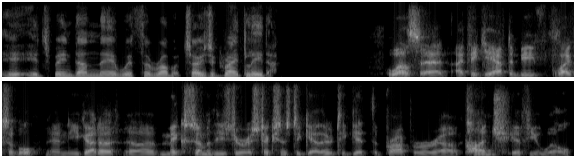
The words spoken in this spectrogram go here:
it, has been done there with Robert. So he's a great leader. Well said. I think you have to be flexible and you got to uh, mix some of these jurisdictions together to get the proper uh, punch, if you will.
